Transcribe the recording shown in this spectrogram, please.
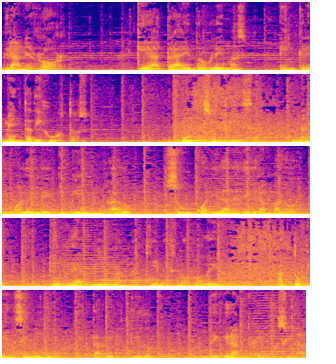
gran error que atrae problemas e incrementa disgustos. Una sonrisa, un ánimo alegre y bien humorado son cualidades de gran valor que reaniman a quienes nos rodean, acto que en sí mismo está revestido de gran generosidad.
